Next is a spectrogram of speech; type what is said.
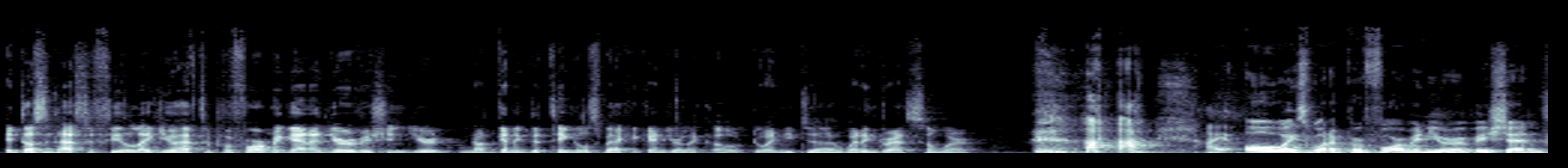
It doesn't have to feel like you have to perform again at Eurovision. You're not getting the tingles back again. You're like, oh, do I need a wedding dress somewhere? I always want to perform in Eurovision.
